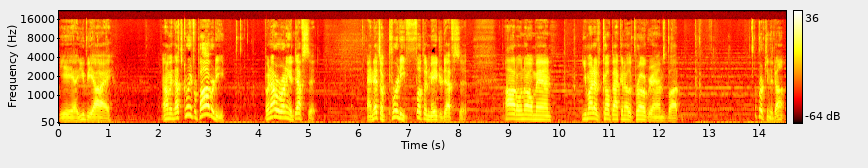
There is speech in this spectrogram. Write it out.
Yeah, UBI. I mean, that's great for poverty. But now we're running a deficit. And that's a pretty flippin' major deficit. I don't know, man. You might have to cut back on other programs, but... Approaching the dawn.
